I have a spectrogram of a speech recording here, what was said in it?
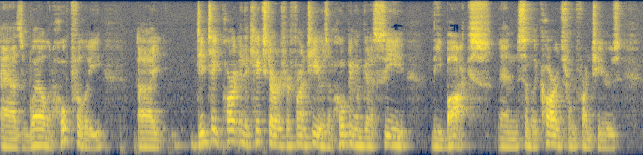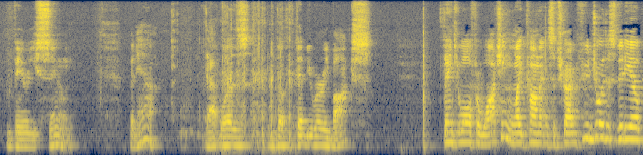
as well. And hopefully, I did take part in the Kickstarter for Frontiers. I'm hoping I'm going to see the box and some of the cards from Frontiers very soon. But yeah, that was the February box. Thank you all for watching. Like, comment, and subscribe if you enjoyed this video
